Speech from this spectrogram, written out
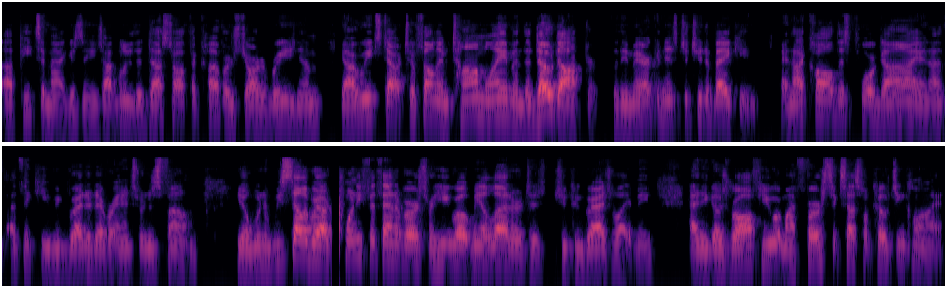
uh, pizza magazines. I blew the dust off the cover and started reading them. Yeah, I reached out to a fellow named Tom Lehmann, the dough doctor for the American Institute of Baking. And I called this poor guy, and I, I think he regretted ever answering his phone. You know, when we celebrate our 25th anniversary, he wrote me a letter to, to congratulate me. And he goes, Rolf, you were my first successful coaching client.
